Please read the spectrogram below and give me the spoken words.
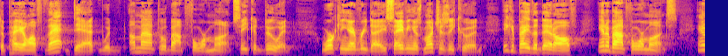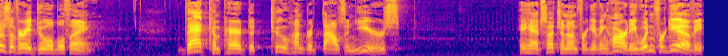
to pay off that debt would amount to about four months. He could do it working every day, saving as much as he could. He could pay the debt off in about four months. And it was a very doable thing. That compared to 200,000 years, he had such an unforgiving heart. He wouldn't forgive. He,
